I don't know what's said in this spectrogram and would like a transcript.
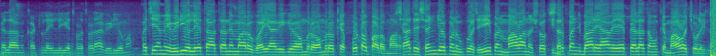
પહેલા અમે કટ લઈ લઈએ થોડા થોડા વિડીયોમાં. પછી અમે વીડિયો લેતા હતા અને મારો ભાઈ આવી ગયો અમરો. અમરો કે ફોટો પાડો મારો. સાથે સંજો પણ ઊભો છે એ પણ માવાનો શોખ સરપંચ બારે આવે એ પહેલા તો હું કે માવો ચોળી લઉં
